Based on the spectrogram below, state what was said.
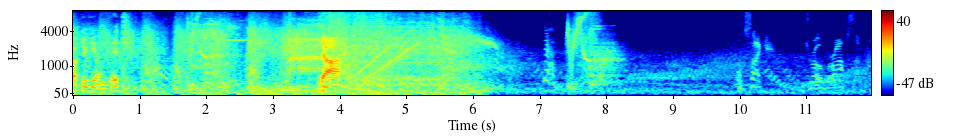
Fuck your healing, bitch. Die. Looks like we drove her off somehow.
